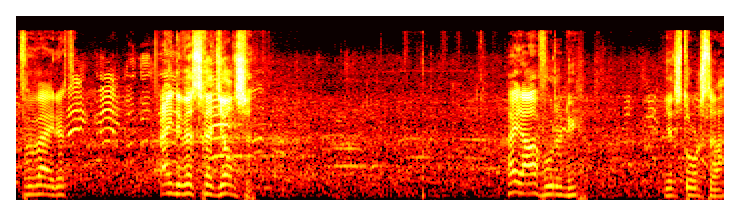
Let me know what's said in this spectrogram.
verwijderd. Einde wedstrijd Jansen. Hij de aanvoerder nu. Jens Toornstra.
